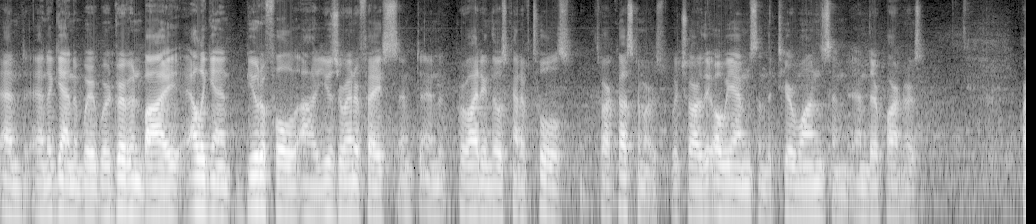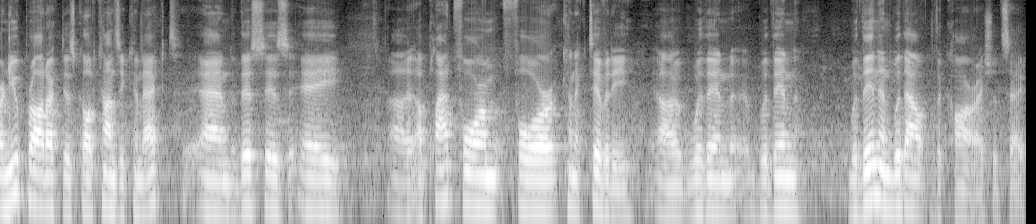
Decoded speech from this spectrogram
and, and again, we're, we're, driven by elegant, beautiful uh, user interface and, and providing those kind of tools to our customers, which are the OEMs and the tier ones and, and their partners. Our new product is called Kanzi Connect, and this is a uh, a platform for connectivity uh, within, within, within and without the car, I should say.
